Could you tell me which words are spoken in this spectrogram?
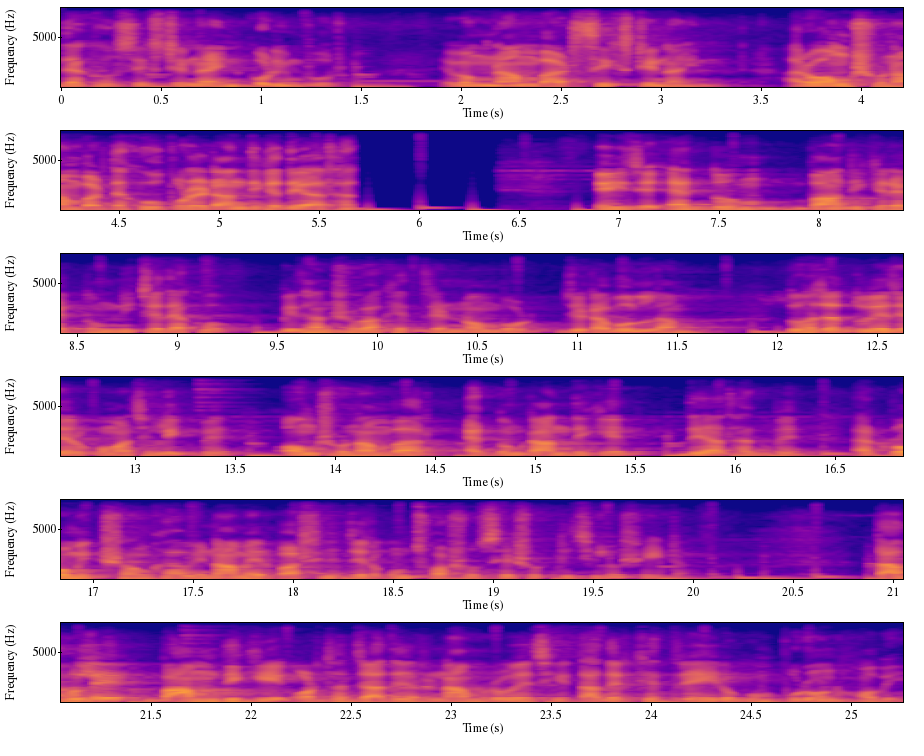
দেখো সিক্সটি নাইন করিমপুর। এবং নাম্বার সিক্সটি নাইন আর অংশ নাম্বার দেখো, উপরে ডান দিকে দেওয়া থাকে এই যে একদম বাঁ দিকের একদম নিচে দেখো, বিধানসভা ক্ষেত্রের নম্বর যেটা বললাম দু হাজার দুয়ে যেরকম আছে লিখবে, অংশ নাম্বার একদম ডান দিকে দেয়া থাকবে, আর ক্রমিক সংখ্যা ওই নামের পাশে যেরকম ছশো ছেষট্টি ছিল সেইটা। তাহলে বাম দিকে, অর্থাৎ যাদের নাম রয়েছে, তাদের ক্ষেত্রে এইরকম পূরণ হবে।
